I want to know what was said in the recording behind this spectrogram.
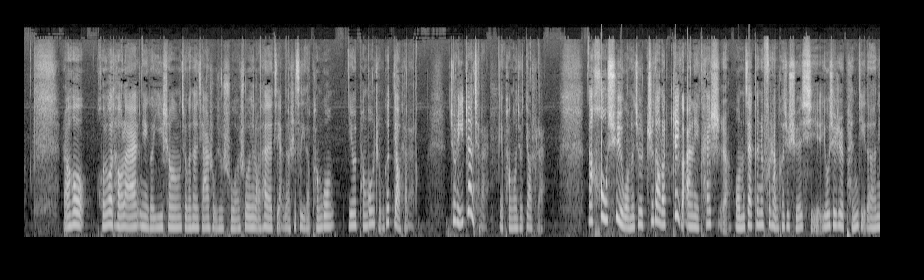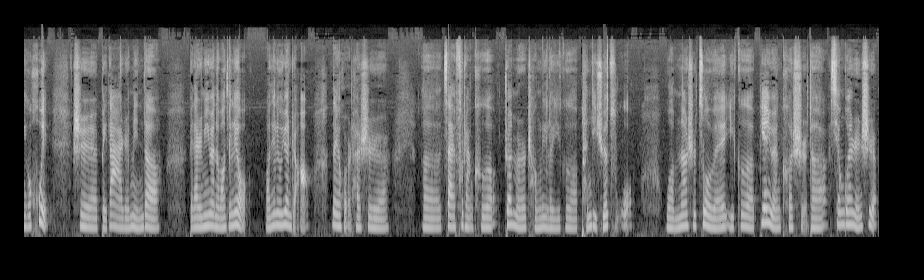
然后。回过头来，那个医生就跟他家属就说：“说那老太太捡的是自己的膀胱，因为膀胱整个掉下来了，就是一站起来，那膀胱就掉出来。那后续我们就知道了这个案例，开始我们再跟着妇产科去学习，尤其是盆底的那个会，是北大人民的北大人民医院的王金六，王金六院长那会儿他是呃在妇产科专门成立了一个盆底学组。”我们呢是作为一个边缘科室的相关人士，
